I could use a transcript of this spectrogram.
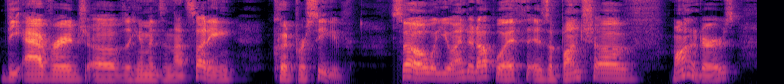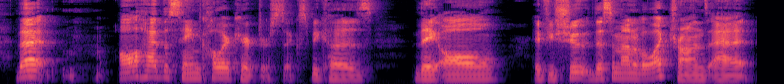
the average of the humans in that study could perceive. So what you ended up with is a bunch of monitors that all had the same color characteristics because they all if you shoot this amount of electrons at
